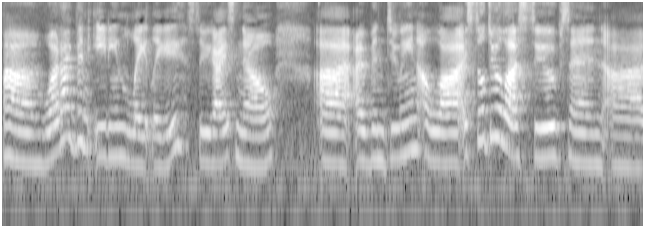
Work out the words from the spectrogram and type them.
um, what I've been eating lately, so you guys know, uh, I've been doing a lot, I still do a lot of soups and, uh,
